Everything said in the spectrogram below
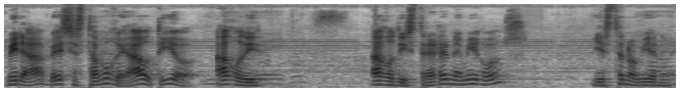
Mira, ves, está bugueado, tío. Hago, di- hago distraer enemigos y este no viene.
